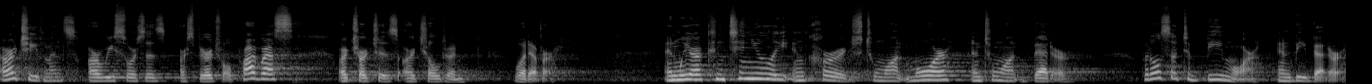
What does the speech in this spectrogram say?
our achievements, our resources, our spiritual progress, our churches, our children, whatever. And we are continually encouraged to want more and to want better, but also to be more and be better.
